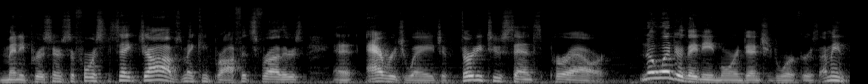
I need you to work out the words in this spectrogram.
Many prisoners are forced to take jobs making profits for others at an average wage of 32 cents per hour. No wonder they need more indentured workers. I mean,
